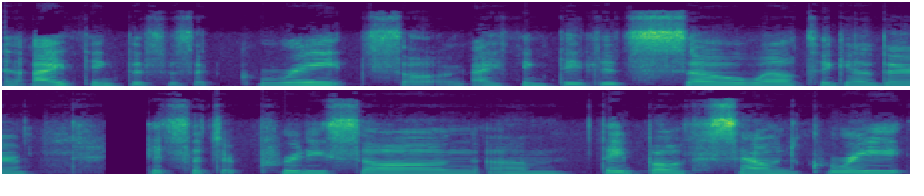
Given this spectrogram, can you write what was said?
And I think this is a great song. I think they did so well together. It's such a pretty song. Um, they both sound great.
